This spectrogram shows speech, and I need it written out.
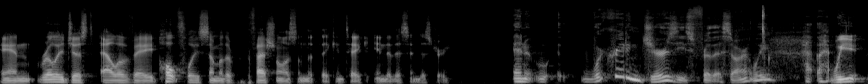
and really just elevate, hopefully, some of the professionalism that they can take into this industry. And we're creating jerseys for this, aren't we? We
